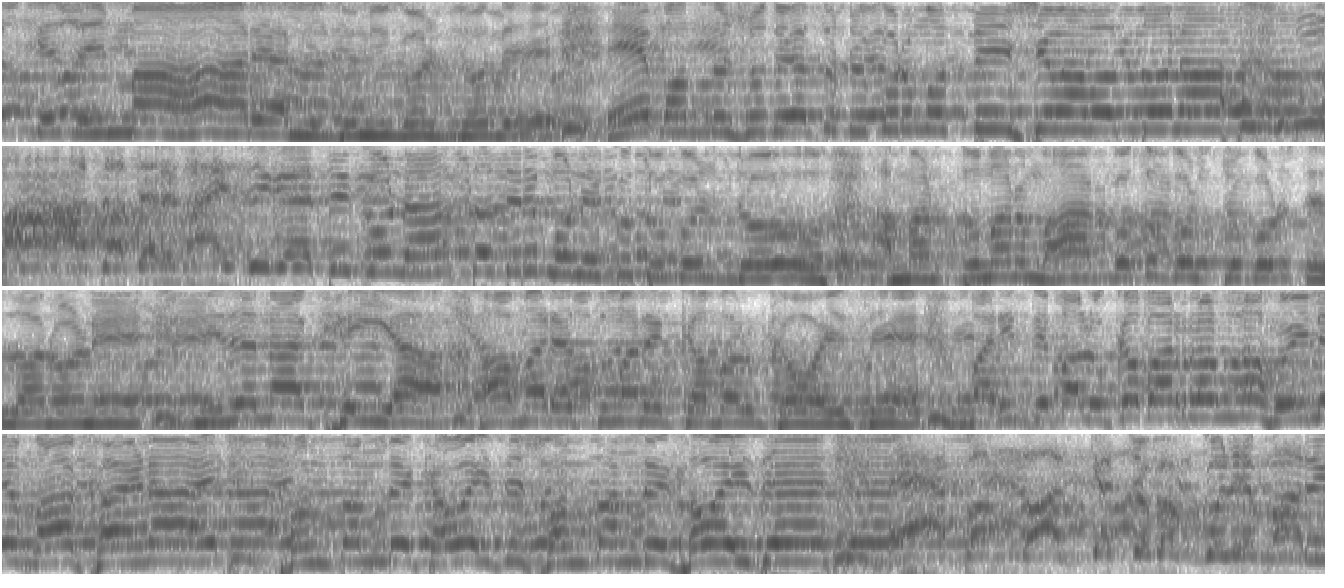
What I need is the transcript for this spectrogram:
আজকে সেই মারে আমি তুমি কষ্ট দে। এ বন্ধু, শুধু এতটুকুর মধ্যে সীমাবদ্ধ না। মা যাদের নাই শিখে দেখো না, তাদের মনে কত কষ্ট। আমার তোমার মা কত কষ্ট করছে জানো নে। নিজে না খাইয়া আমারে তোমারে খাবার খাওয়াইছে। বাড়িতে ভালো খাবার রান্না হইলে মা খায় নাই। সন্তান রে খাওয়াইছে সন্তান রে খাওয়াইছে। এ বন্ধু, আজকে যুবক গুলি মারে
